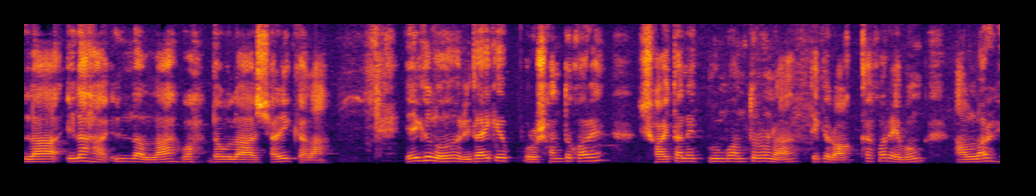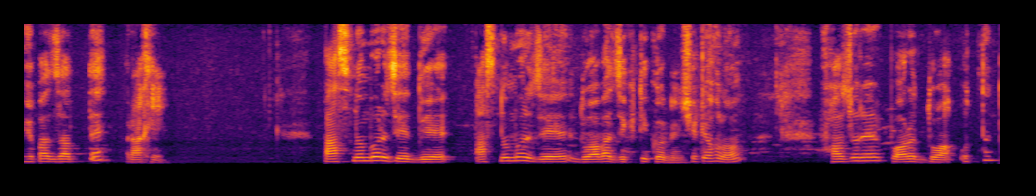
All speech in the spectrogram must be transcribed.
লা ইলাহা ইল্লাল্লাহ ওয়াহদাউলা শারিকালা এইগুলো হৃদয়কে প্রশান্ত করে, শয়তানের কুমন্ত্রণা থেকে রক্ষা করে এবং আল্লাহর হেফাজতে রাখে। পাঁচ নম্বর যে পাঁচ নম্বর যে দোয়া বা জিকটি করবেন, সেটা হলো ফজরের পর দোয়া অত্যন্ত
